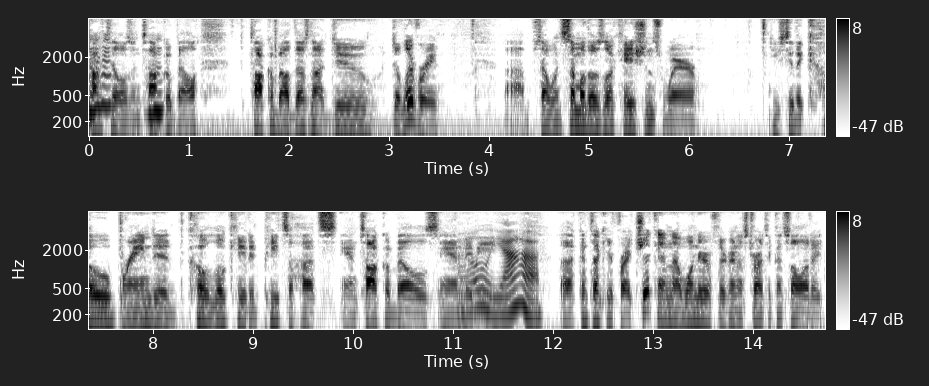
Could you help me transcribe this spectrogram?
cocktails in Taco Bell. Taco Bell does not do delivery. Uh, so in some of those locations where you see the co-branded, co-located Pizza Huts and Taco Bells and maybe Oh yeah. uh, Kentucky Fried Chicken, I wonder if they're going to start to consolidate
